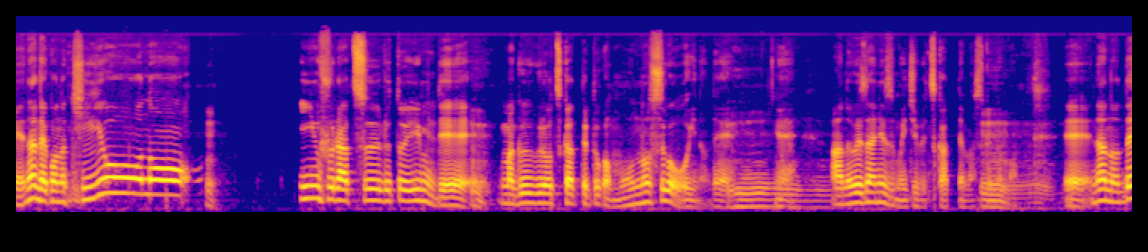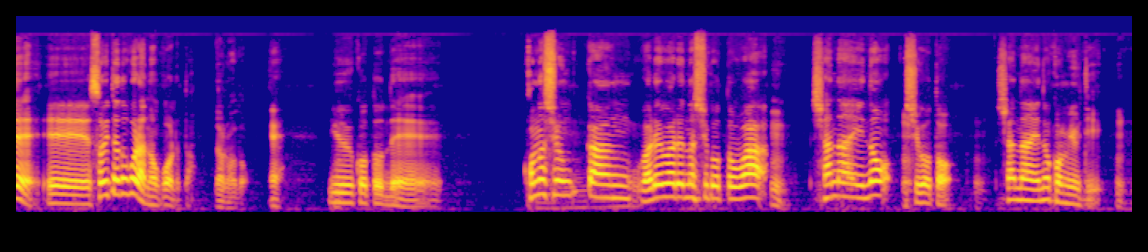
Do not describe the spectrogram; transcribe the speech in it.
えーなんでこの企業のうんインフラツールという意味で、まあ、Google を使ってるところがものすごい多いので、うん。えあのウェザーニューズも一部使ってますけども、うんえーなので、えーそういったところは残ると。なるほど。いうことで、この瞬間我々の仕事はうん。社内の仕事、うん。社内のコミュニティ、うん。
